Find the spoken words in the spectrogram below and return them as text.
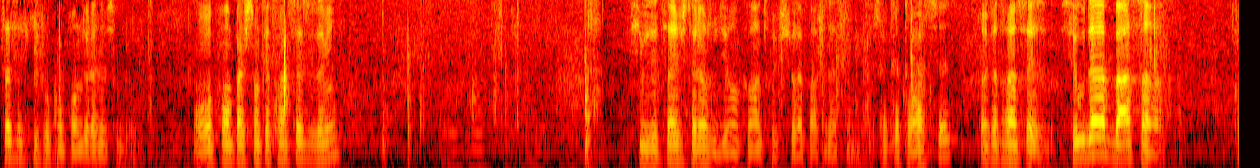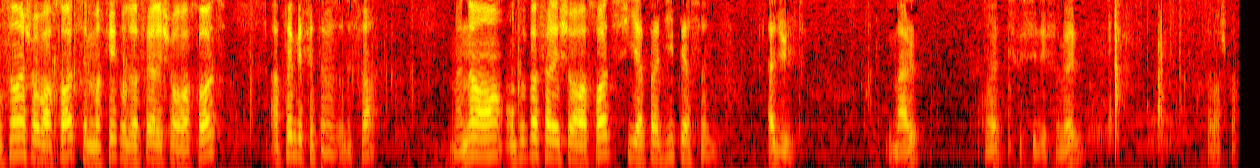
Ça, c'est ce qu'il faut comprendre de la notion de. On reprend page 196, les amis? Si vous êtes sage, tout à l'heure, je vous dirai encore un truc sur la page de la semaine. 196 196. Seouda Ba'asara. Concernant les Shorvachot, c'est marqué qu'on doit faire les Shorvachot après Birkat Amazon, n'est-ce pas? Maintenant, on ne peut pas faire les Shorvachot s'il n'y a pas 10 personnes, adultes. Mâles, ouais, parce que c'est des femelles, ça marche pas.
